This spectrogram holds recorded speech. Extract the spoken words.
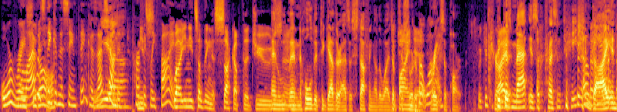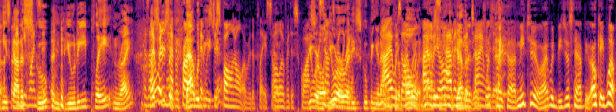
or rice well, I at was all? thinking the same thing because that Yeah. sounded perfectly Needs- fine. Well, you need something to suck up the juice. and and, and hold it together as a stuffing. Otherwise, it just bind sort it. of But why? breaks apart. We could try Because it. Matt is a presentation guy, and he's got And a he scoop and beauty plate, and right. Because No, I wouldn't have a that problem would if it be- was just yeah. falling all over the place, all over the squash. You It were sounds you were really already good. scooping it out I into was the all- bowl. and I I'd was be all having a good time just with it. like that. Me too. I would be just happy. Okay, well,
